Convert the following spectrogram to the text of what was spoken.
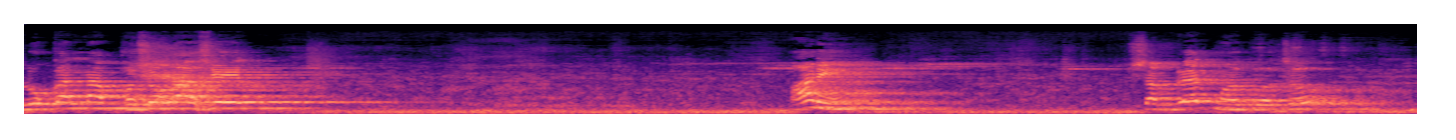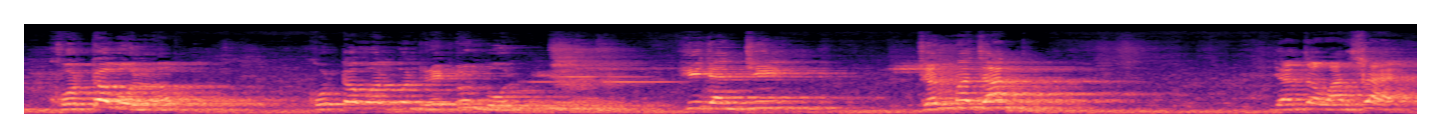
लोकांना फसवणं असेल आणि सगळ्यात महत्त्वाचं खोटं बोलणं खोटं बोल पण रेटून बोल ही ज्यांची जन्मजात ज्यांचा वारसा आहे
